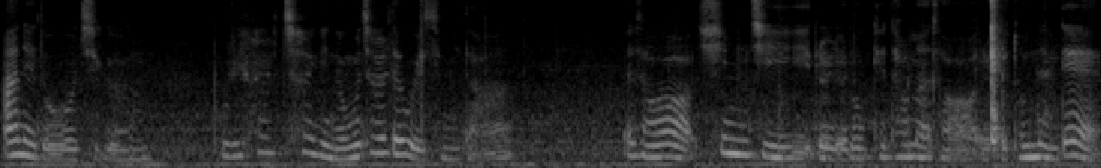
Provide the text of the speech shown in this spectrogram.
안에도 지금 뿌리 활착이 너무 잘 되고 있습니다. 그래서 심지를 이렇게 담아서 이렇게 뒀는데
